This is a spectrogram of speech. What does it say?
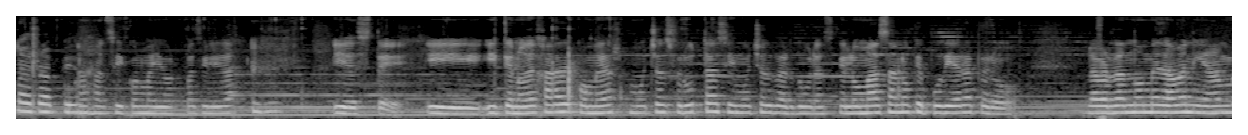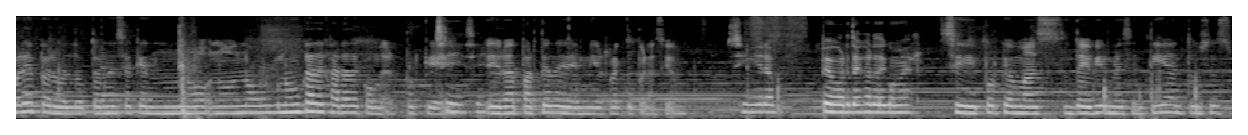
más rápido. Ajá, sí, con mayor facilidad y este y, y, que no dejara de comer muchas frutas y muchas verduras que lo más sano que pudiera pero la verdad no me daba ni hambre pero el doctor me decía que no, no, no nunca dejara de comer porque era parte de mi recuperación. Sí era peor dejar de comer. Sí porque más débil me sentía entonces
